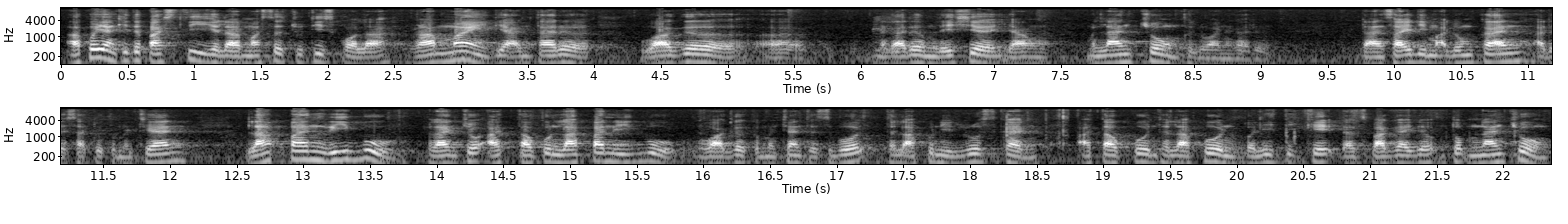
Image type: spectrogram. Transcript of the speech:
Apa yang kita pasti ialah masa cuti sekolah ramai di antara warga uh, negara Malaysia yang melancong ke luar negara dan saya dimaklumkan ada satu kementerian 8,000 pelancong ataupun 8,000 warga kementerian tersebut telah pun diluruskan ataupun telah pun beli tiket dan sebagainya untuk melancong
